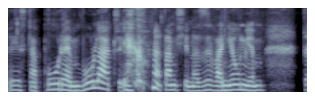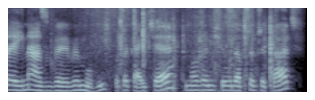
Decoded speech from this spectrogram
to jest ta purembula, czy jak ona tam się nazywa, nie umiem tej nazwy wymówić. Poczekajcie, może mi się uda przeczytać.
